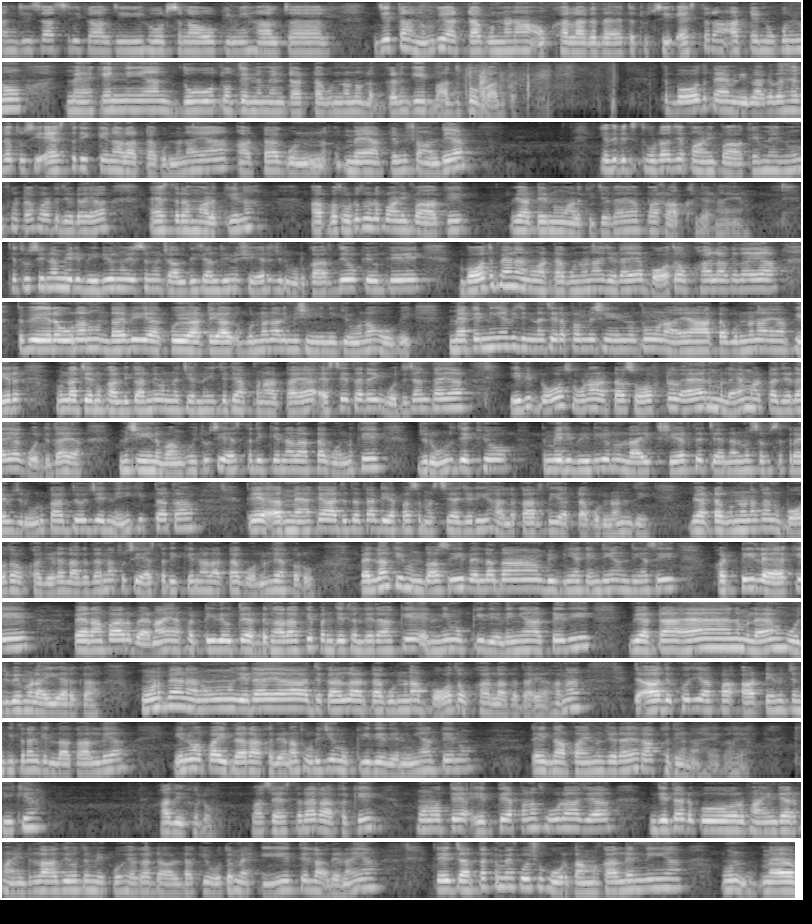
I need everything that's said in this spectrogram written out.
ਹਾਂਜੀ, ਸਤਿ ਸ੍ਰੀ ਅਕਾਲ ਜੀ। ਹੋਰ ਸੁਣਾਓ, ਕਿਵੇਂ ਹਾਲ ਚਾਲ ਜੇ ਤੁਹਾਨੂੰ ਵੀ ਆਟਾ ਗੁੰਨਣਾ ਔਖਾ ਲੱਗਦਾ ਹੈ, ਤਾਂ ਤੁਸੀਂ ਇਸ ਤਰ੍ਹਾਂ ਆਟੇ ਨੂੰ ਗੁੰਨੋ। ਮੈਂ ਕਹਿੰਨੀ ਆ 2 ਤੋਂ 3 ਮਿੰਟ ਆਟਾ ਗੁੰਨਣ ਨੂੰ ਲੱਗਣਗੇ ਵੱਧ ਤੋਂ ਵੱਧ। ਤੇ ਬਹੁਤ ਟਾਈਮ ਨਹੀਂ ਲੱਗਦਾ ਹੈਗਾ। ਤੁਸੀਂ ਇਸ ਤਰੀਕੇ ਨਾਲ ਆਟਾ ਗੁੰਨਣਾ ਆ। ਆਟਾ ਗੁੰਨ, ਮੈਂ ਆਟੇ ਨੂੰ ਛਾਣ ਲਿਆ। ਇਹਦੇ ਵਿੱਚ ਥੋੜਾ ਜਿਹਾ ਪਾਣੀ ਪਾ ਕੇ ਮੈਨੂੰ ਫਟਾਫਟ ਜਿਹੜਾ ਆ, ਇਸ ਤਰ੍ਹਾਂ ਮਲ ਕੇ ਨਾ, ਆਪਾਂ ਥੋੜਾ ਥੋੜਾ ਪਾਣੀ ਪਾ ਕੇ ਵੀ ਆਟੇ ਨੂੰ ਮਲ ਕੇ ਜਿਹੜਾ ਆ ਆਪਾਂ ਰੱਖ ਲੈਣਾ ਆ। ਤੇ ਤੁਸੀਂ ਨਾ ਮੇਰੀ ਵੀਡੀਓ ਨੂੰ ਇਸ ਨੂੰ ਜਲਦੀ ਜਲਦੀ ਨੂੰ ਸ਼ੇਅਰ ਜ਼ਰੂਰ ਕਰ ਦਿਓ, ਕਿਉਂਕਿ ਬਹੁਤ ਭੈਣਾਂ ਨੂੰ ਆਟਾ ਗੁੰਨਣਾ ਜਿਹੜਾ ਆ ਬਹੁਤ ਔਖਾ ਲੱਗਦਾ ਆ। ਤੇ ਫਿਰ ਉਹਨਾਂ ਨੂੰ ਹੁੰਦਾ ਵੀ ਆ, ਕੋਈ ਆਟੇ ਆ- ਗੁੰਨਣ ਵਾਲੀ ਮਸ਼ੀਨ ਹੀ ਕਿਉਂ ਨਾ ਹੋਵੇ। ਮੈਂ ਕਹਿੰਨੀ ਆ ਵੀ ਜਿੰਨਾ ਚਿਰ ਆਪਾਂ ਮਸ਼ੀਨ ਨੂੰ ਧੋਣਾ ਆ, ਆਟਾ ਗੁੰਨਣਾ ਆ, ਫਿਰ ਉਹਨਾਂ ਚਿਰ ਨੂੰ ਖਾਲੀ ਕਰਨੇ, ਉਹਨਾਂ ਚਿਰ ਨੂੰ ਜਿਹੜਾ ਆਪਣਾ ਆਟਾ ਆ ਐਸੇ ਤਰ੍ਹਾਂ ਹੀ ਗੁੱਝ ਜਾਂਦਾ ਆ। ਇਹ ਵੀ ਬਹੁਤ ਸੋਹਣਾ ਆਟਾ ਸੌਫਟ ਐਨ ਮੁਲਾਇਮ ਆਟਾ ਜਿਹੜਾ ਆ, ਗੁੱਝਦਾ ਆ ਮਸ਼ੀਨ ਵਾਂਗੂ। ਹੀ ਤੁਸੀਂ ਇਸ ਤਰੀਕੇ ਨਾਲ ਆਟਾ ਗੁੰਨ ਕੇ ਜ਼ਰੂਰ ਦੇਖਿਓ। ਤੇ ਮੇਰੀ ਵੀਡੀਓ ਨੂੰ ਲਾਈਕ ਸ਼ੇਅਰ ਤੇ ਚੈਨਲ ਨੂੰ ਸਬਸਕ੍ਰਾਈਬ ਜ਼ਰੂਰ ਕਰ ਦਿਓ। ਜੇ ਨਹੀਂ ਕੀਤਾ ਤਾਂ, ਤੇ ਮੈਂ ਕਿਹਾ ਅੱਜ ਤਾਂ ਤੁਹਾਡੀ ਆਪਾਂ ਸਮੱਸਿਆ ਜਿਹੜੀ ਹੱਲ ਕਰਦੀ ਆਟਾ ਗੁੰਨਣ ਦੀ। ਵੀ ਆਟਾ ਗੁੰਨਣਾ ਤੁਹਾਨੂੰ ਬਹੁਤ ਔਖਾ ਜਿਹੜਾ ਲੱਗਦਾ ਨਾ, ਤੁਸੀਂ ਇਸ ਤਰੀਕੇ ਨਾਲ ਆਟਾ ਗੁੰਨ ਲਿਆ ਕਰੋ। ਪਹਿਲਾਂ ਕੀ ਹੁੰਦਾ ਸੀ, ਪਹਿਲਾਂ ਤਾਂ ਬੀਬੀਆਂ ਕਹਿੰਦੀਆਂ ਹੁੰਦੀਆਂ ਸੀ, ਫੱਟੀ ਲੈ ਕੇ ਪੈਰਾਂ ਭਾਰ ਬਹਿਣਾ ਆ, ਫੱਟੀ ਦੇ ਉੱਤੇ ਅੱਡੀਆਂ ਰੱਖ ਕੇ, ਪੰਜੇ ਥੱਲੇ ਰੱਖ ਕੇ, ਇੰਨੀ ਮੁੱਕੀ ਦੇਣੀ ਆ ਆਟੇ ਦੀ ਵੀ ਆਟਾ ਐਨ ਮਲੈਮ ਹੋ ਜਵੇ ਮਲਾਈ ਵਰਗਾ। ਹੁਣ ਭੈਣਾਂ ਨੂੰ ਜਿਹੜਾ ਆ ਅੱਜ ਕੱਲ ਆਟਾ ਗੁੰਨਣਾ ਬਹੁਤ ਔਖਾ ਲੱਗਦਾ ਆ, ਹਨਾ? ਤੇ ਆਹ ਦੇਖੋ ਜੀ, ਆਪਾਂ ਆਟੇ ਨੂੰ ਚੰਗੀ ਤਰ੍ਹਾਂ ਗਿੱਲਾ ਕਰ ਲਿਆ। ਇਹਨੂੰ ਆਪਾਂ ਇਦਾਂ ਰੱਖ ਦੇਣਾ ਥੋੜੀ ਜਿਹੀ ਮੁੱਕੀ ਦੇ ਦੇਣੀ ਆ ਆਟੇ ਨੂੰ। ਤੇ ਇਦਾਂ ਆਪਾਂ ਇਹਨੂੰ ਜਿਹੜਾ ਆ, ਰੱਖ ਦੇਣਾ ਹੈਗਾ ਆ। ਠੀਕ ਆ? ਆ ਦੇਖ ਲਓ, ਬਸ ਇਸ ਤਰ੍ਹਾਂ ਰੱਖ ਕੇ ਹੁਣ ਉੱਤੇ ਇੱਥੇ ਆਪਾਂ ਨਾ ਥੋੜਾ ਜਿਹਾ, ਜੇ ਤੁਹਾਡੇ ਕੋਲ ਰਿਫਾਈਨਡ ਆ ਰਿਫਾਈਨਡ ਲਾ ਦਿਓ ਤੇ ਮੇਰੇ ਕੋਲ ਹੈਗਾ ਡਾਲਡਾ ਘਿਓ ਤਾਂ ਮੈਂ ਇਹ ਇੱਥੇ ਲਾ ਦੇਣਾ ਆ। ਤੇ ਜਦ ਤੱਕ ਮੈਂ ਕੁਝ ਹੋਰ ਕੰਮ ਕਰ ਲੈਣੀ ਆ ਹੁਣ ਮੈਂ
